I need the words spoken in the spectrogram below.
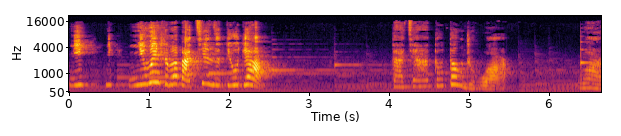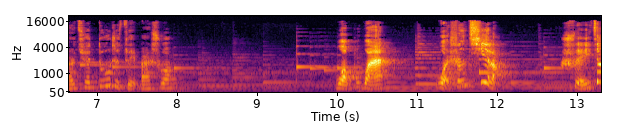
你你你为什么把毽子丢掉？大家都瞪着沃尔，沃尔却嘟着嘴巴说：“我不管，我生气了。谁叫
